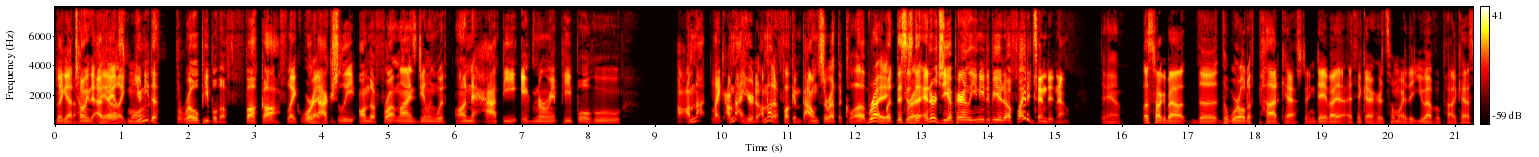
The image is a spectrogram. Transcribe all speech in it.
like telling the FAA, like, more. you need to throw people the fuck off. Like, we're Right. actually on the front lines dealing with unhappy, ignorant people who. I'm not like I'm not here to I'm not a fucking bouncer at the club. Right, But this is right. the energy apparently you need to be a, a flight attendant now. Damn. Let's talk about the the world of podcasting. Dave, I, I think I heard somewhere that you have a podcast.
